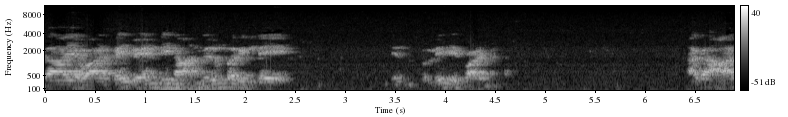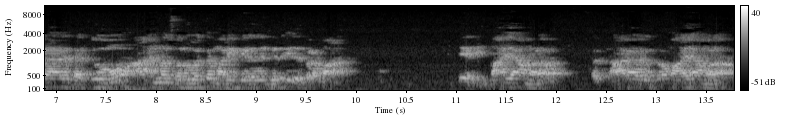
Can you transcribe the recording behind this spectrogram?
தாய வாழ்க்கை வேண்டி நான் விரும்பவில்லை என்று சொல்லி பாடுகின்றார் ஆக ஆறாறு தத்துவமும் ஆன்மஸ்வரூபத்தை மறைக்கிறதுங்கிறது இது பிரமாணம். சரி மாயாமலம் ஆறாறு தத்துவம் மாயாமலம்.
